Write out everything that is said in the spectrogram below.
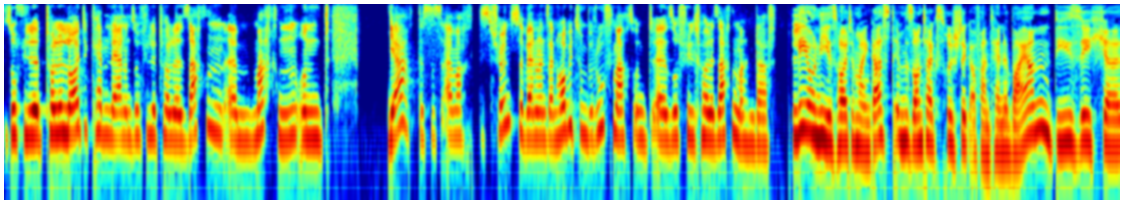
so viele tolle Leute kennenlernen und so viele tolle Sachen ähm, machen. Und ja, das ist einfach das Schönste, wenn man sein Hobby zum Beruf macht und äh, so viele tolle Sachen machen darf. Leonie ist heute mein Gast im Sonntagsfrühstück auf Antenne Bayern, die sich äh,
